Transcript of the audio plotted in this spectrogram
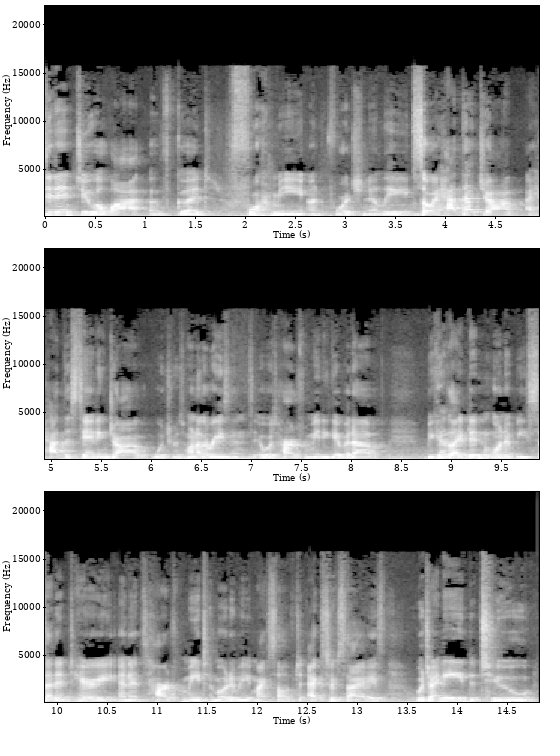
didn't do a lot of good for me, unfortunately. So I had that job, I had the standing job, which was one of the reasons it was hard for me to give it up because I didn't want to be sedentary and it's hard for me to motivate myself to exercise, which I need to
